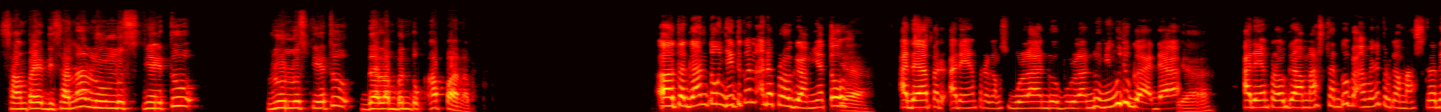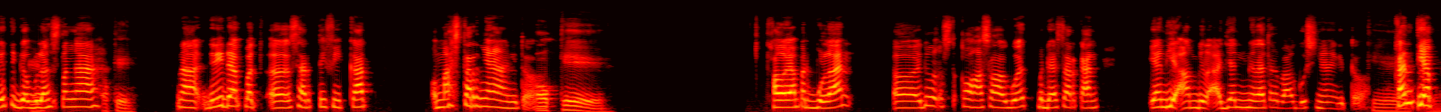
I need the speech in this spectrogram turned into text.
Sampai di sana lulusnya itu lulusnya itu dalam bentuk apa, Nap? Eh, tergantung. Jadi itu kan ada programnya tuh. Ya, Ada per- ada yang program sebulan, dua bulan, dua minggu juga ada. ya. Ada yang program master. Gue ambilnya program master. Dia tiga Oke. bulan setengah. Oke. Nah, jadi dapat eh, sertifikat masternya gitu. Oke. Kalau yang per bulan eh, itu kalau nggak salah gue berdasarkan yang dia ambil aja nilai terbagusnya gitu. Oke. Kan tiap-.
